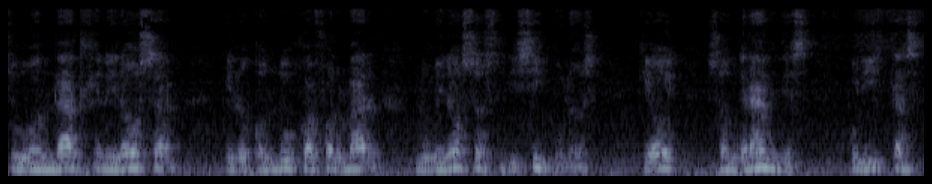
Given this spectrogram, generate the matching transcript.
su bondad generosa que lo condujo a formar numerosos discípulos que hoy son grandes juristas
